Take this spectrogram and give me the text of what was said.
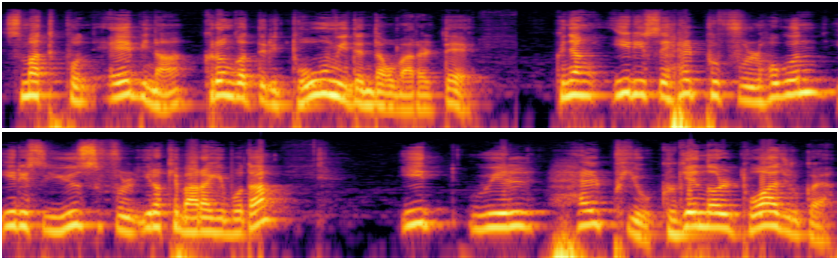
스마트폰 앱이나 그런 것들이 도움이 된다고 말할 때 그냥 it is helpful 혹은 it is useful 이렇게 말하기보다 it will help you 그게 널 도와줄 거야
